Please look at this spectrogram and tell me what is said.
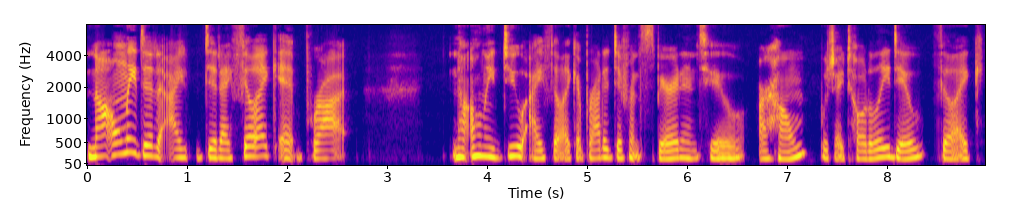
not only did I did I feel like it brought not only do I feel like it brought a different spirit into our home, which I totally do feel like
